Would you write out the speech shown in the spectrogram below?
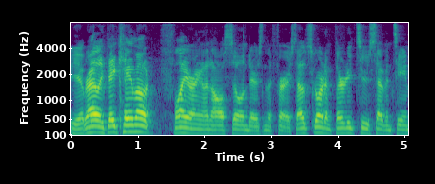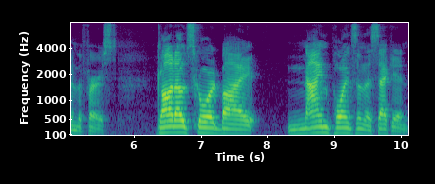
Yep. Right? Like they came out firing on all cylinders in the first. Outscored them 32-17 in the first. Got outscored by 9 points in the second.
